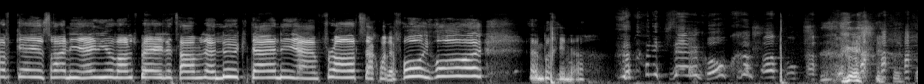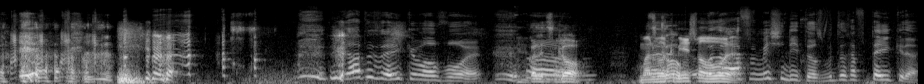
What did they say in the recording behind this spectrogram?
Gustav, Kees, Rani en Johan spelen samen zijn Luc, Danny en Frans. Zeg maar even hoi hoi. En beginnen. Die heb ik opgenomen. Die gaat er zeker wel voor. Maar let's go. Maar dan wil ik hem eerst wel horen. Even mission details, moet toch even tekenen.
